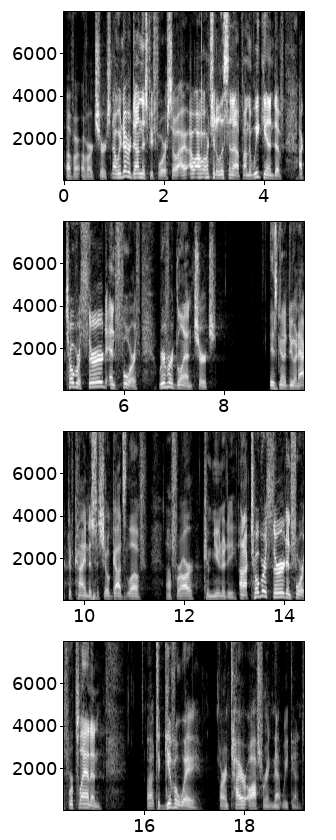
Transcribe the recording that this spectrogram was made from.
of our, of our church. Now, we've never done this before, so I, I want you to listen up. On the weekend of October 3rd and 4th, River Glen Church is going to do an act of kindness to show God's love uh, for our community. On October 3rd and 4th, we're planning uh, to give away our entire offering that weekend.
